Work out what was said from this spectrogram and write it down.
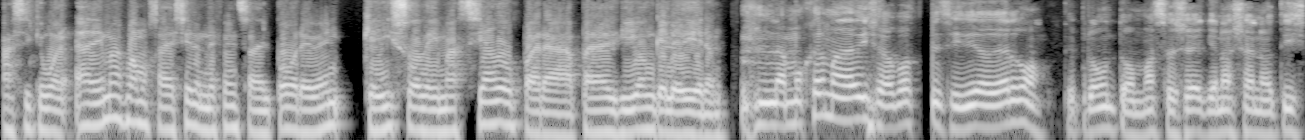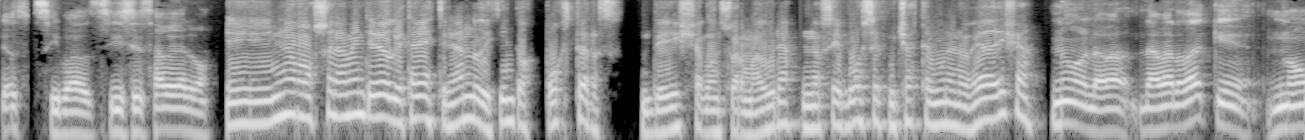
así que bueno, además vamos a decir en defensa del pobre Ben que hizo demasiado para, para el guion que le dieron. La Mujer Maravilla, ¿vos tenés idea de algo? Te pregunto, más allá de que no haya noticias, si, va, si se sabe algo. Eh, no, solamente veo que están estrenando distintos pósters de ella con su armadura. No sé, ¿vos escuchaste alguna novedad de ella? No, la, la verdad que no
